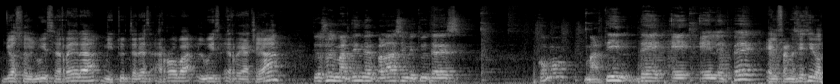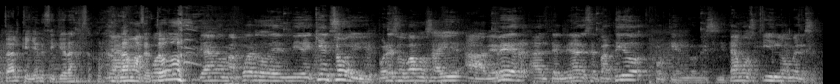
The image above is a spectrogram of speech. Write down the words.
Yo soy Luis Herrera, mi Twitter es arroba luisrha. Yo soy Martín del Palacio y mi Twitter es... ¿Cómo? Martín D-E-L-P. El francés tal que ya ni siquiera nos no acordamos de todo. Ya no me acuerdo de- ni de quién soy. Por eso vamos a ir a beber al terminar este partido, porque lo necesitamos y lo merecemos.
